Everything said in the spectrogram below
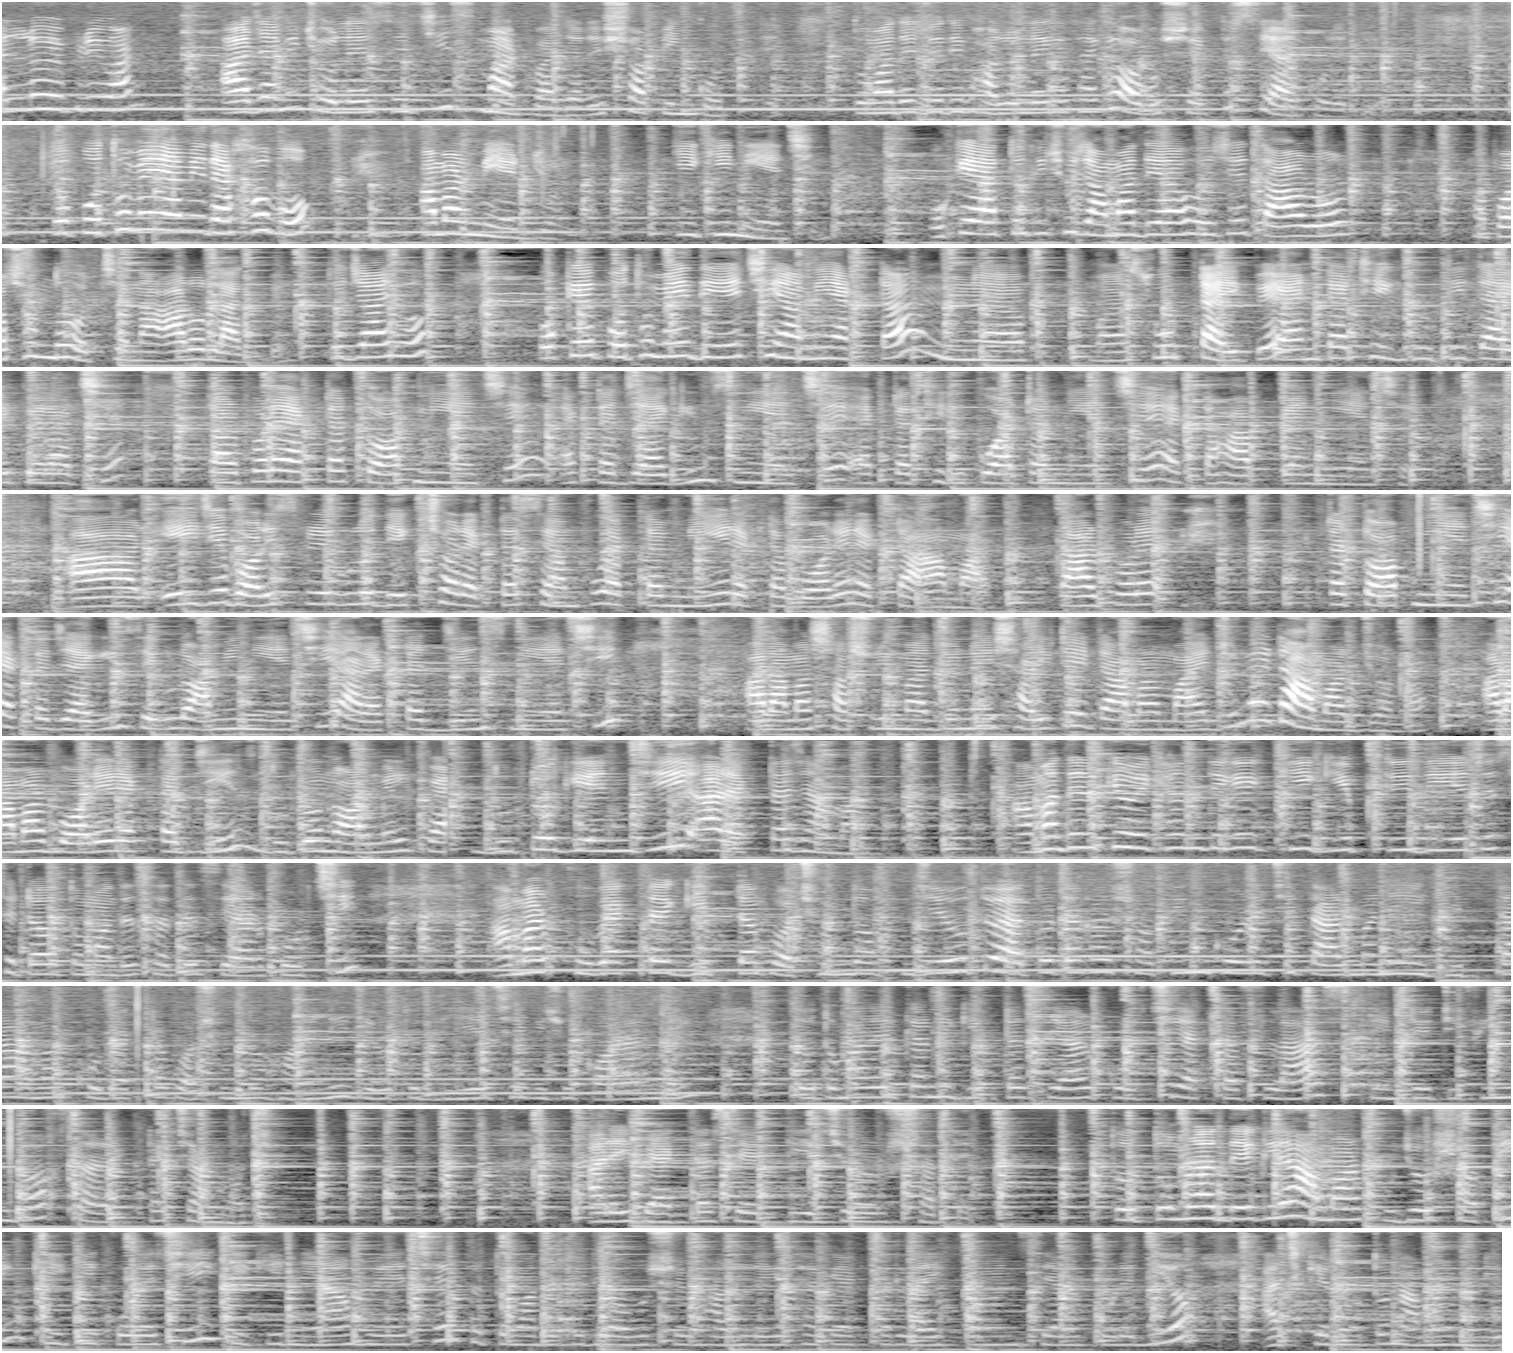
Hello everyone, আজ আমি চলে এসেছি স্মার্ট বাজারে শপিং করতে। তোমাদের যদি ভালো লেগে থাকে অবশ্যই একটা শেয়ার করে দিও। তো প্রথমেই আমি দেখাবো আমার মেয়ের জন্য কি কি নিয়েছি। ওকে এত কিছু জামা দেওয়া হয়েছে, তার ওর পছন্দ হচ্ছে না, আরও লাগবে। তো যাই হোক, ওকে প্রথমেই দিয়েছি আমি একটা স্যুট টাইপের প্যান্টটা ঠিক ধুতি টাইপের আছে। তারপরে একটা টপ নিয়েছে, একটা জ্যাগিংস নিয়েছে, একটা থ্রি কোয়ার্টার নিয়েছে, একটা হাফ প্যান্ট নিয়েছে। আর এই যে বডি স্প্রেগুলো দেখছ, আর একটা শ্যাম্পু, একটা মেয়ের, একটা বরের, একটা আমার। তারপরে একটা টপ নিয়েছি, একটা জ্যাগিংস, এগুলো আমি নিয়েছি, আর একটা জিন্স নিয়েছি। আর আমার শাশুড়ি মার জন্য এই শাড়িটা, এটা আমার মায়ের জন্য, এটা আমার জন্য। আর আমার বরের একটা জিন্স, দুটো নর্মাল প্যান্ট, দুটো গেঞ্জি আর একটা জামা। আমাদেরকে ওইখান থেকে কি গিফট দিয়েছে সেটাও তোমাদের সাথে শেয়ার করছি। আমার খুব একটা গিফটটা পছন্দ যেহেতু এত টাকা শপিং করেছি, তার মানে এই গিফটটা আমার খুব একটা পছন্দ হয়নি। যেহেতু দিয়েছে, কিছু করার নেই। তো তোমাদেরকে আমি গিফটটা শেয়ার করছি একটা ফ্লাস তিনটে টিফিন বক্স আর একটা চামচ। আর এই ব্যাগটা সেট দিয়েছে ওর সাথে। তো তোমরা দেখলে আমার পুজোর শপিং কি কি করেছি, কি কি নেওয়া হয়েছে। তো তোমাদের যদি অবশ্যই ভালো লেগে থাকে, একটা লাইক শেয়ার করে দিও। আজকের মতন আমার মিনি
